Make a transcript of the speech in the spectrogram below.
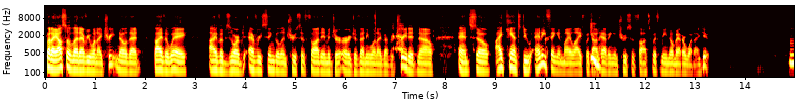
But I also let everyone I treat know that, by the way, I've absorbed every single intrusive thought, image, or urge of anyone I've ever treated now. And so I can't do anything in my life without having intrusive thoughts with me, no matter what I do. Hmm.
